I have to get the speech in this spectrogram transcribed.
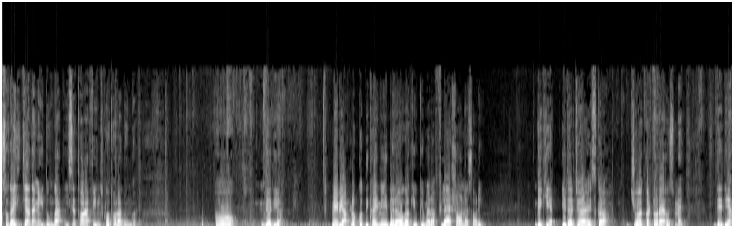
सो गाइस ज़्यादा नहीं दूँगा। इसे थोड़ा फिंच को थोड़ा दूँगा। ओ दे दिया। मे भी आप लोग को दिखाई नहीं दे रहा होगा क्योंकि मेरा फ्लैश ऑन है सॉरी देखिए, इधर जो है इसका जो है कटोरा है, उसमें दे दिया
